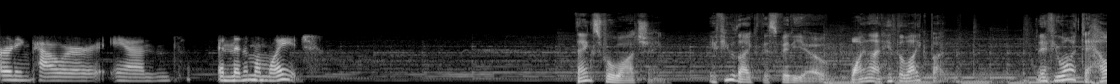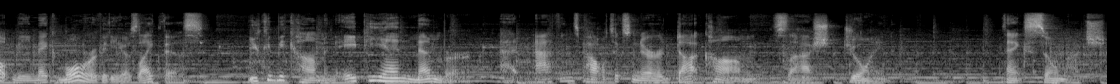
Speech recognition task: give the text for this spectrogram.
earning power and a minimum wage. Thanks for watching. If you like this video, why not hit the like button? And if you want to help me make more videos like this, you can become an APN member at athenspoliticsnerd.com slash join. Thanks so much.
